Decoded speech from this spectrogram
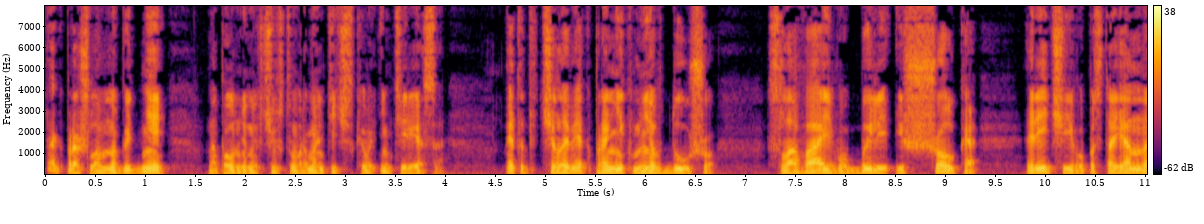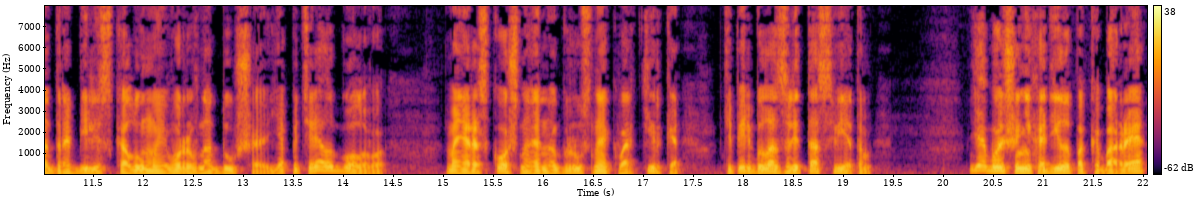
Так прошло много дней, наполненных чувством романтического интереса. Этот человек проник мне в душу. Слова его были из шелка, речи его постоянно дробили скалу моего равнодушия. Я потеряла голову. Моя роскошная, но грустная квартирка теперь была залита светом. Я больше не ходила по кабаре,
